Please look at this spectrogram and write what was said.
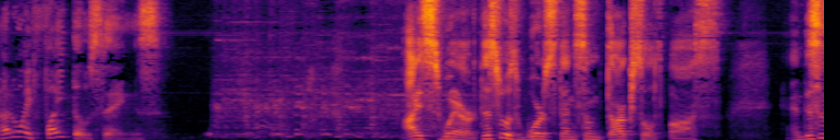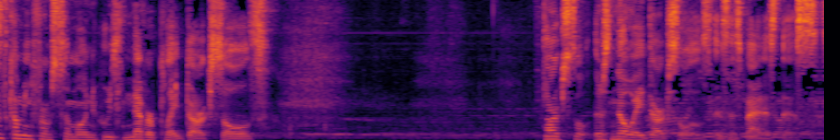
How do I fight those things? I swear, this was worse than some Dark Souls boss. And this is coming from someone who's never played Dark Souls. Dark Souls, there's no way Dark Souls is as bad as this.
